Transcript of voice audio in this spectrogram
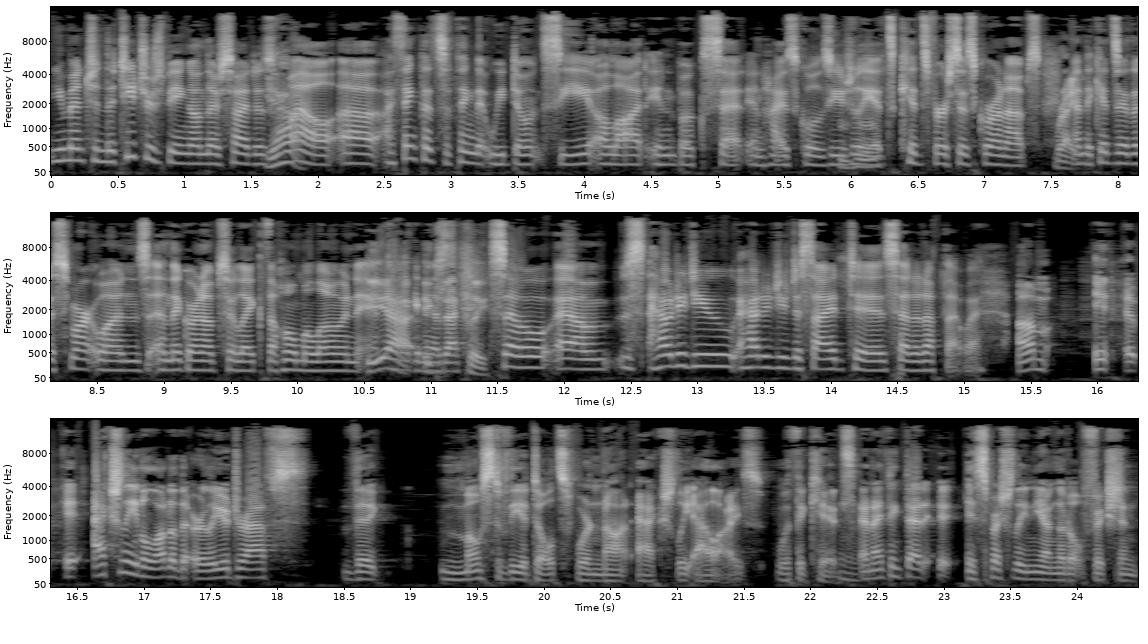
You mentioned the teachers being on their side as Yeah. well. Uh, I think that's the thing that we don't see a lot in books set in high schools. Usually it's kids versus grown-ups. Mm-hmm. Right. And the kids are the smart ones and the grown-ups are like the home alone Yeah, exactly. So um, how did you how did you decide to set it up that way? Um, it, it, it actually in a lot of the earlier drafts, the most of the adults were not actually allies with the kids, and I think that especially in young adult fiction,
